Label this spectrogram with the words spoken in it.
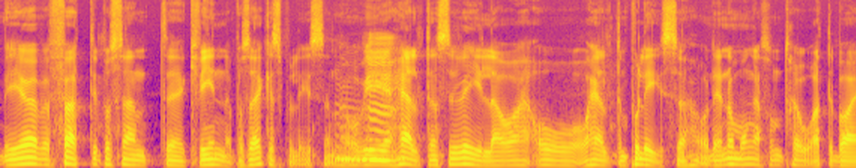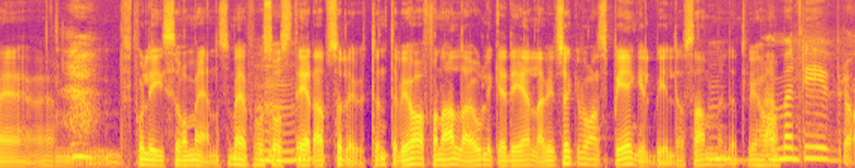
vi är över 40 procent eh, kvinnor på Säkerhetspolisen. Mm. Och vi är mm. hälften civila och, och, och hälften poliser. Och det är nog många som tror att det bara är eh, poliser och män som är hos mm. oss. Det är det absolut inte. Vi har från alla olika delar. Vi försöker vara en spegelbild av samhället. Mm. Vi har, ja, men det är bra.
